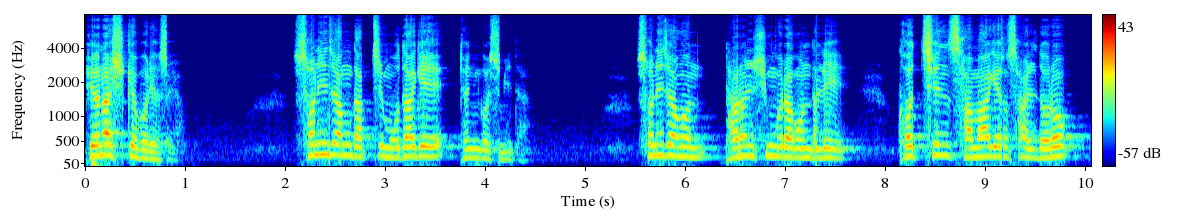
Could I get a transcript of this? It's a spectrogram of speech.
변화시켜 버렸어요. 선인장답지 못하게 된 것입니다. 선인장은 다른 식물하고는 달리 거친 사막에서 살도록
